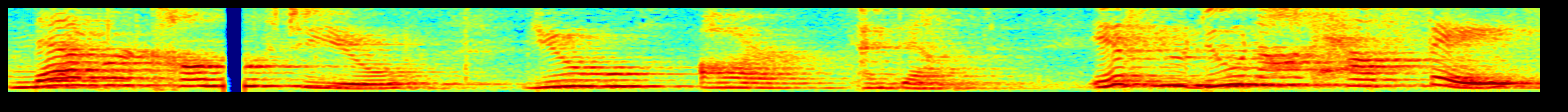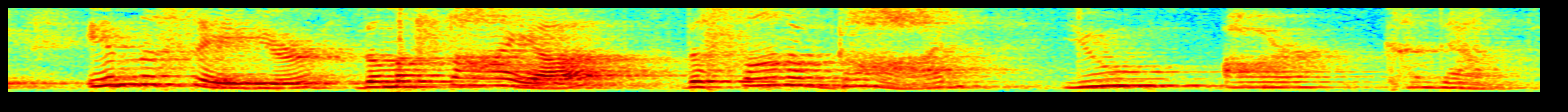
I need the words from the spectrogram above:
never comes to you, you are condemned. If you do not have faith in the Savior, the Messiah, the Son of God, you are condemned.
